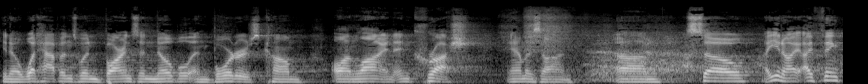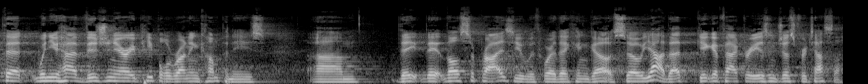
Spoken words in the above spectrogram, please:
you know, what happens when Barnes and Noble and Borders come online and crush Amazon? Um, so, you know, I, I, think that when you have visionary people running companies, um, they, they, they'll surprise you with where they can go. So, yeah, that Gigafactory isn't just for Tesla.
